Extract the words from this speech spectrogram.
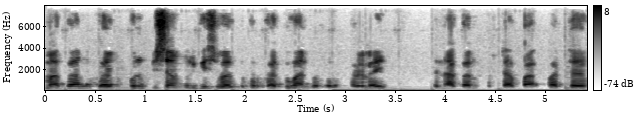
maka negara pun bisa memiliki suatu ketergantungan pada negara lain dan akan berdampak pada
